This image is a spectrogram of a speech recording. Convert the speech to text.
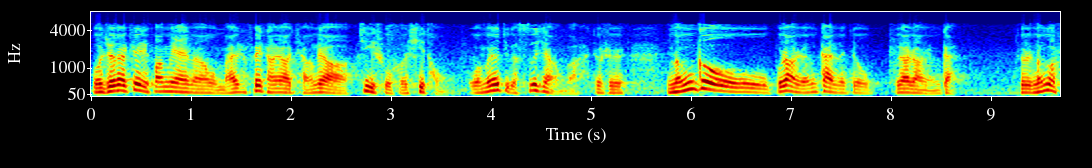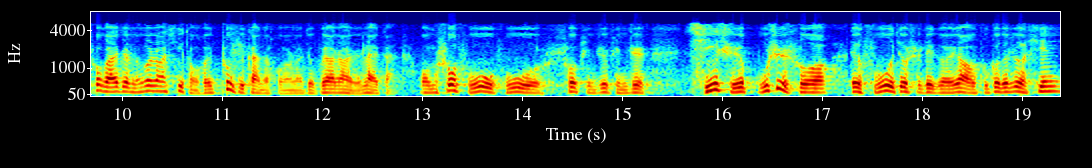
我觉得这一方面呢，我们还是非常要强调技术和系统。我们有几个思想吧，就是能够不让人干的就不要让人干，就是能够说白了就是能够让系统和数据干的活呢，就不要让人来干。我们说服务服务，说品质品质，其实不是说这个服务就是这个要足够的热心、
